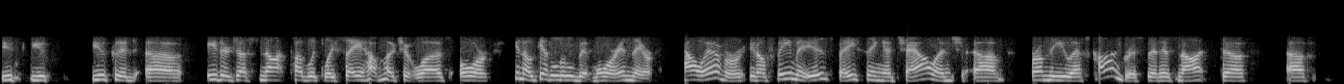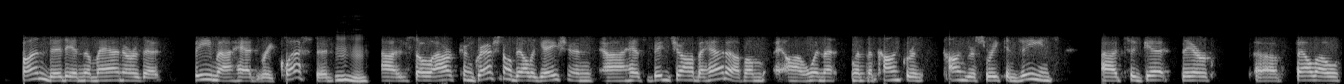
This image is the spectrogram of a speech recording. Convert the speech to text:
you you you could uh, either just not publicly say how much it was, or you know, get a little bit more in there. However, you know, FEMA is facing a challenge uh, from the U.S. Congress that has not uh, uh, funded in the manner that FEMA had requested. Mhm. Uh, so our congressional delegation uh, has a big job ahead of them uh, when the when the Congress Congress reconvenes uh, to get their uh, fellow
